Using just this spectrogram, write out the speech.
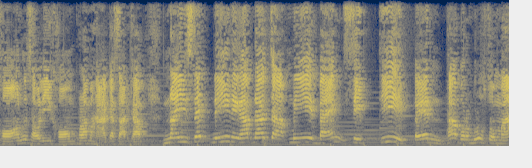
ของอนุสาวรีย์ของพระมหากษัตริย์ครับ ในเซตนี้นะครับนะจะมีแบงค์ 10 ที่เป็นพระบรมรูปทรงม้า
